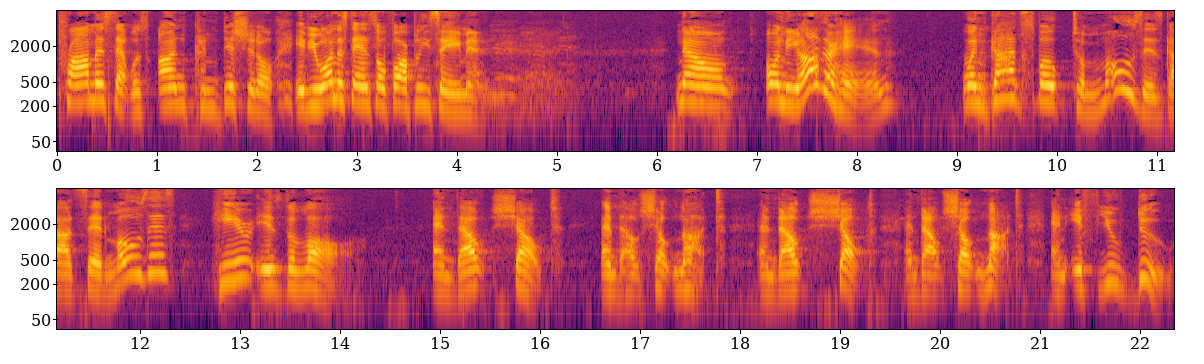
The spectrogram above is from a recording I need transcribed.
promise that was unconditional. If you understand so far, please say amen. amen. Now, on the other hand, when God spoke to Moses, God said, Moses, here is the law, and thou shalt, and thou shalt not, and thou shalt, and thou shalt not. And if you do,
